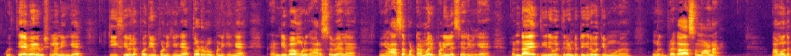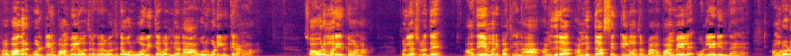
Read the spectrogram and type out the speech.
உங்களுக்கு தேவையான விஷயங்களை நீங்கள் டிசிஏவில் பதிவு பண்ணிக்கோங்க தொடர்பு பண்ணிக்கோங்க. கண்டிப்பாக உங்களுக்கு அரசு வேலை. நீங்கள் ஆசைப்பட்ட மாதிரி பணியில் சேருவீங்க. ரெண்டாயிரத்தி இருபத்தி ரெண்டு டு இருபத்தி மூணு உங்களுக்கு பிரகாசமான நான் வந்து பிரபாகர் கோல்டின்னு பாம்பேயில் ஒருத்தர் வந்துட்டு ஒரு ஓவியத்தை வரைஞ்சார்னா ஒரு கோடி விற்கிறாங்களாம் ஸோ அவரை மாதிரி இருக்க வேணாம். புரியுங்களா சொல்கிறது அதே மாதிரி பார்த்தீங்கன்னா அமிர்தா அமிர்தாஸ் சர்க்கிள்னு ஒருத்தர் இருப்பாங்க பாம்பேயில் ஒரு லேடி இருந்தாங்க. அவங்களோட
